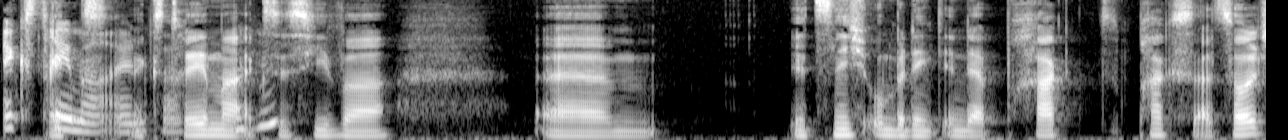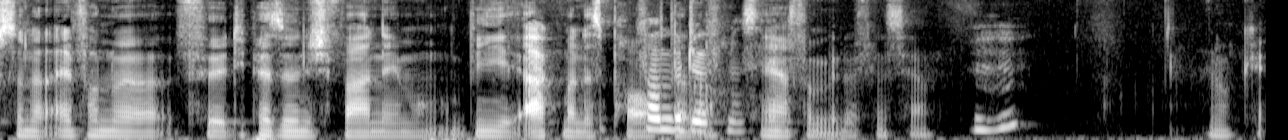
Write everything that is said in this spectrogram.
Extremer ex einfach. extremer, Mhm. exzessiver. Ähm, jetzt nicht unbedingt in der Prakt Praxis als solch, sondern einfach nur für die persönliche Wahrnehmung, wie arg man das braucht. Vom. Bedürfnis her. Ja, vom Bedürfnis her. Mhm. Okay.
